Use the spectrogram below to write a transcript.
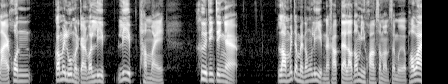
หลายคนก็ไม่รู้เหมือนกันว่ารีบรีบทำไม คือจริงๆอะเราไม่จำเป็นต้องรีบนะครับ แต่เราต้องมีความสม่ำเสมอ เพราะว่า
